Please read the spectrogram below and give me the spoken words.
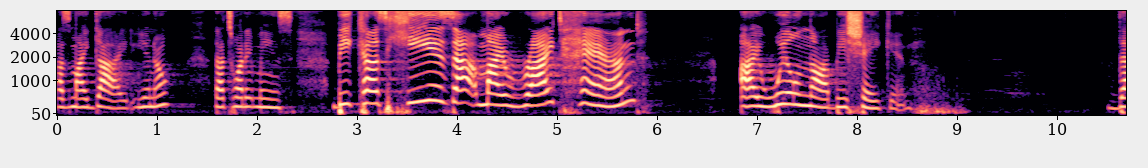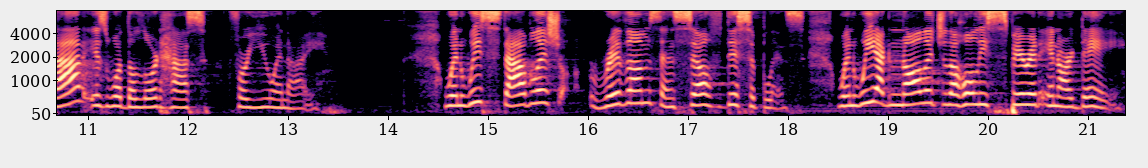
as my guide, you know? That's what it means. Because he is at my right hand, I will not be shaken. That is what the Lord has for you and I. When we establish rhythms and self disciplines, when we acknowledge the Holy Spirit in our day,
